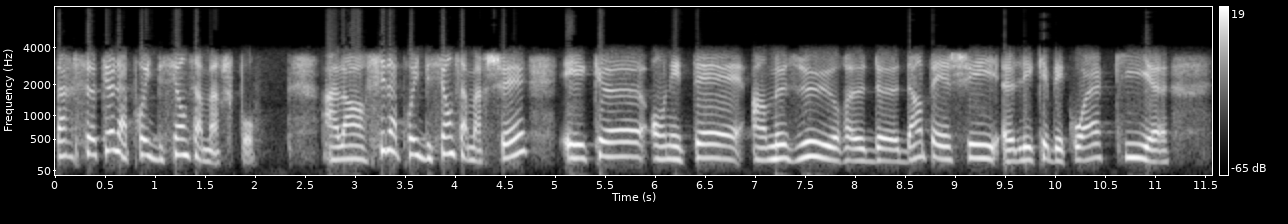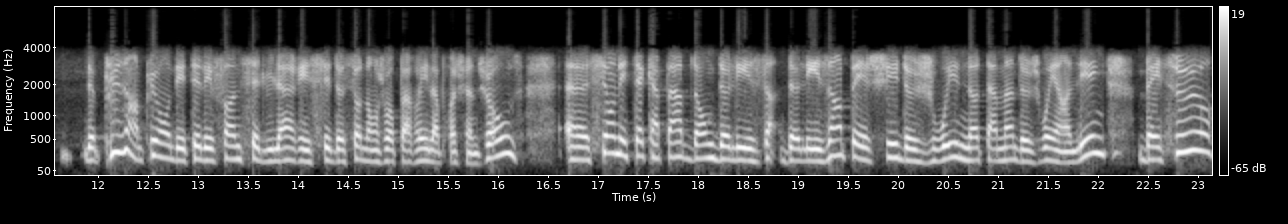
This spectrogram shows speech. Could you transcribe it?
Parce que la prohibition, ça marche pas. Alors, si la prohibition, ça marchait et que on était en mesure euh, de d'empêcher euh, les Québécois qui euh, de plus en plus ont des téléphones cellulaires et c'est de ça dont je vais parler la prochaine chose. Euh, si on était capable donc de les de les empêcher de jouer, notamment de jouer en ligne, bien sûr,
